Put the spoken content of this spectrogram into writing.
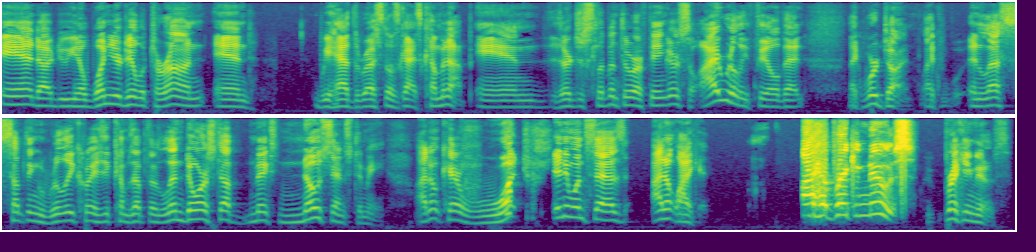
and uh, do you know one year deal with Teheran, and we had the rest of those guys coming up, and they're just slipping through our fingers. So I really feel that. Like we're done. Like unless something really crazy comes up, the Lindor stuff makes no sense to me. I don't care what anyone says. I don't like it. I have breaking news. Breaking news.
